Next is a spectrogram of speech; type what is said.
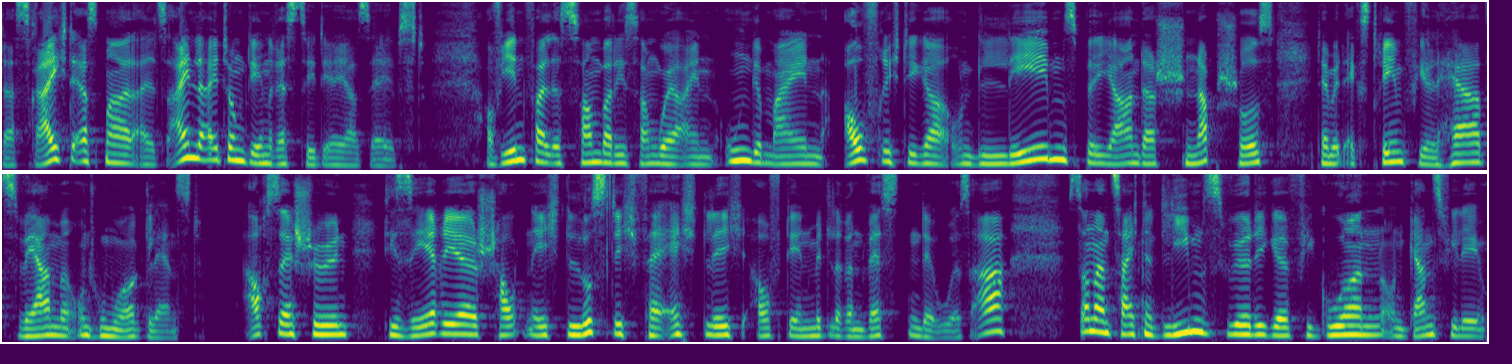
Das reicht erstmal als Einleitung, den Rest seht ihr ja selbst. Auf jeden Fall ist Somebody Somewhere ein ungemein aufrichtiger und lebensbejahender Schnappschuss, der mit extrem viel Herz, Wärme und Humor glänzt. Auch sehr schön, die Serie schaut nicht lustig verächtlich auf den mittleren Westen der USA, sondern zeichnet liebenswürdige Figuren und ganz viele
